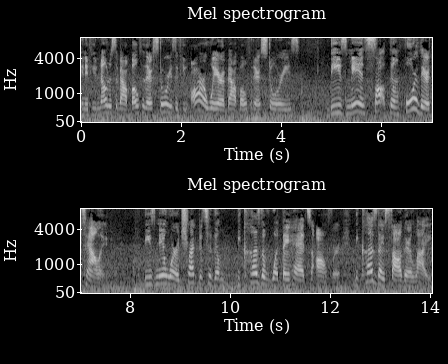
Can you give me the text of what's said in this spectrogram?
And if you notice about both of their stories, if you are aware about both of their stories, these men sought them for their talent. These men were attracted to them because of what they had to offer, because they saw their light.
